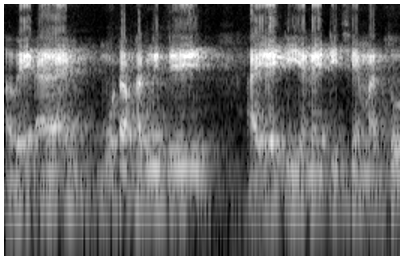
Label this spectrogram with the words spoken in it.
હવે આ મોટાભાગની જે આઈઆઈટી, એનઆઈટી છે, એમાં તો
